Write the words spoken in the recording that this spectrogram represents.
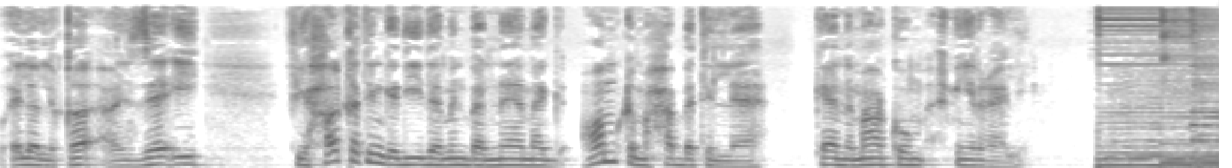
وإلى اللقاء أعزائي في حلقة جديدة من برنامج عمق محبة الله. كان معكم أمير غالي. thank you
